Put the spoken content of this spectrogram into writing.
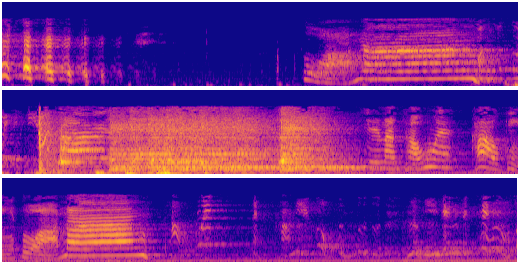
嘿嘿嘿嘿嘿嘿，大人嘛，也能吵啊！靠见大人。曹妹，你看你个人之事，你已经是听我说，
